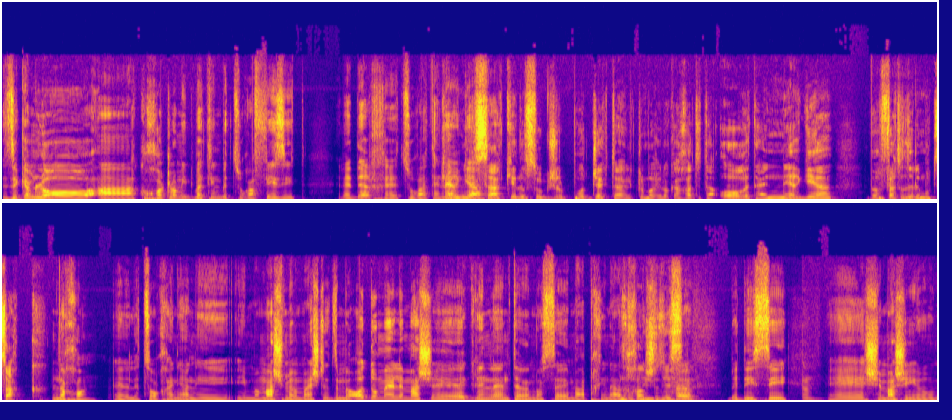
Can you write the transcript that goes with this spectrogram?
זה גם לא, הכוחות לא מתבטאים בצורה פיזית, אלא דרך אה, צורת כן, אנרגיה. נעשה כאילו סוג של projectile, כלומר, היא לוקחת את האור, את האנרגיה, והופכת את זה למוצק. נכון, אה, לצורך העניין, היא, היא ממש מממשת את זה, מאוד דומה למה שגרין לנטרן עושה מהבחינה הזאת, נכון, מי שזוכר, ב-DC. כן. אה, שמה שהוא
